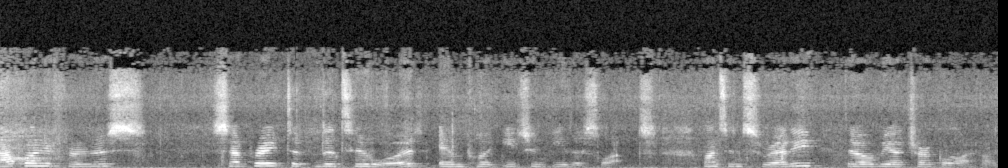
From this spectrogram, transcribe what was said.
Tap on your furnace, separate the, the two wood, and put each in either slot. Once it's ready, there will be a charcoal icon.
